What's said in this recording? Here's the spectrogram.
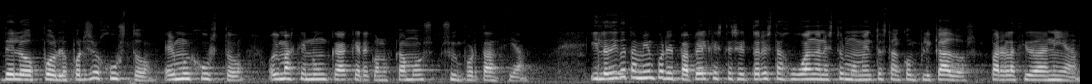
de los pueblos. Por eso es justo, es muy justo, hoy más que nunca, que reconozcamos su importancia. Y lo digo también por el papel que este sector está jugando en estos momentos tan complicados para la ciudadanía.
